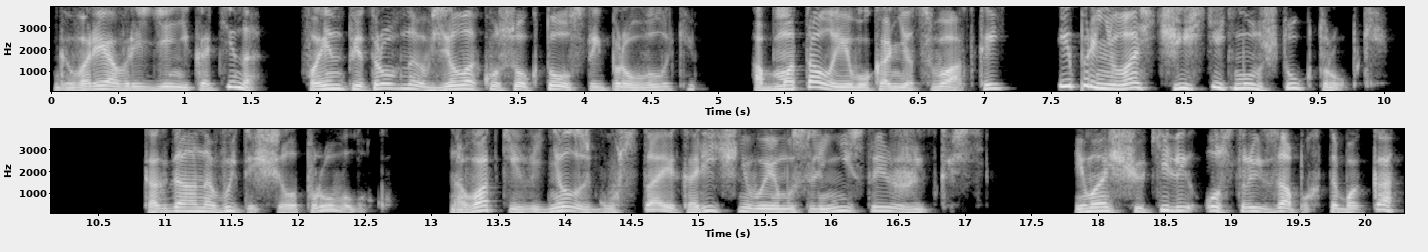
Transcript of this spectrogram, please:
Говоря о вреде никотина, Фаина Петровна взяла кусок толстой проволоки, обмотала его конец ваткой и принялась чистить мундштук трубки. Когда она вытащила проволоку, на ватке виднелась густая коричневая маслянистая жидкость, и мы ощутили острый запах табака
